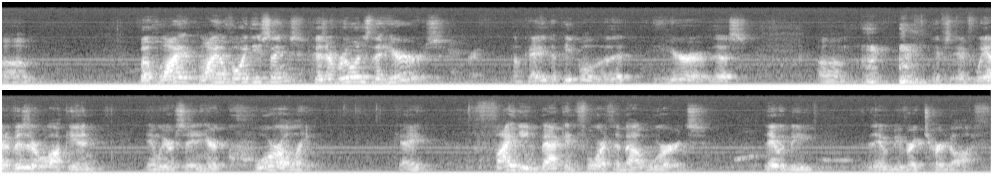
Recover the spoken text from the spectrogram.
um, but why why avoid these things? Because it ruins the hearers. Okay, the people that hear this. Um, if, if we had a visitor walk in and we were sitting here quarreling, okay, fighting back and forth about words, they would be they would be very turned off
